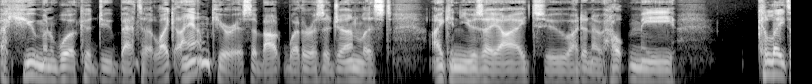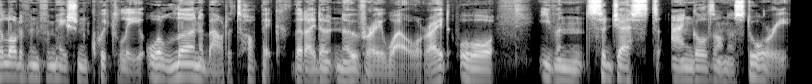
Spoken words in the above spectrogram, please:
a human worker do better. Like, I am curious about whether, as a journalist, I can use AI to, I don't know, help me collate a lot of information quickly or learn about a topic that I don't know very well, right? Or even suggest angles on a story,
